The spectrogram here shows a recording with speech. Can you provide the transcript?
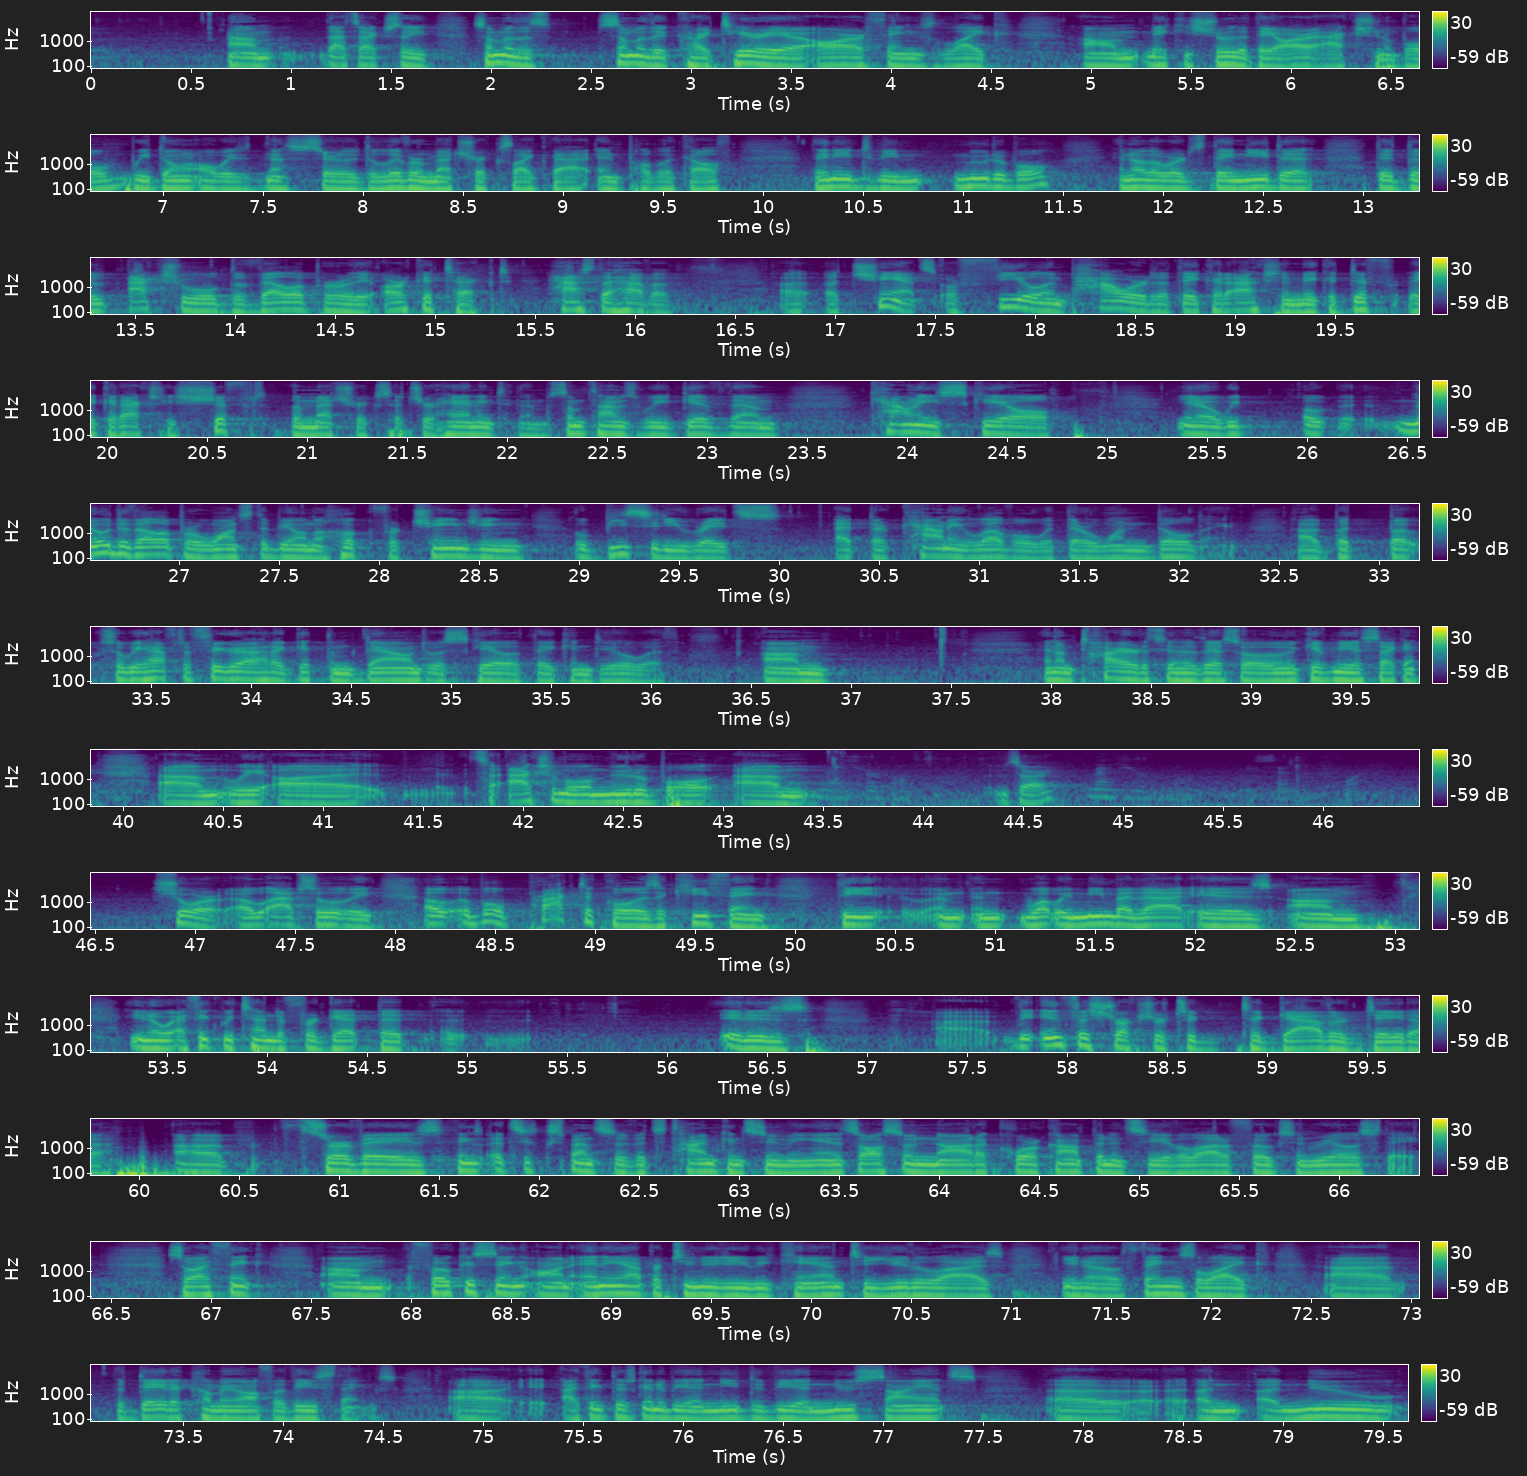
um, that's actually some of the some of the criteria are things like um, making sure that they are actionable. We don't always necessarily deliver metrics like that in public health. They need to be mutable. In other words, they need to the, the actual developer or the architect has to have a a, a chance or feel empowered that they could actually make a difference. They could actually shift the metrics that you're handing to them. Sometimes we give them county scale. You know, we oh, no developer wants to be on the hook for changing obesity rates at their county level with their one building. Uh, but, but, so we have to figure out how to get them down to a scale that they can deal with. Um, and I'm tired at the end of the day, so give me a second. Um, we, uh, it's actionable, immutable. Um, I'm sorry? Sure, oh, absolutely. Oh, well, practical is a key thing. The, and, and what we mean by that is, um, you know, I think we tend to forget that uh, it is uh, the infrastructure to, to gather data, uh, surveys, things, it's expensive, it's time consuming, and it's also not a core competency of a lot of folks in real estate. So I think um, focusing on any opportunity we can to utilize, you know, things like uh, the data coming off of these things. Uh, I think there's going to be a need to be a new science, uh, a, a new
